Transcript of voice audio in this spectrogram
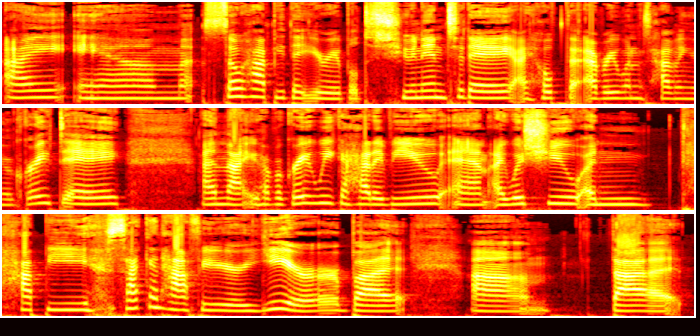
I am so happy that you're able to tune in today. I hope that everyone is having a great day and that you have a great week ahead of you. And I wish you a happy second half of your year, but um, that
